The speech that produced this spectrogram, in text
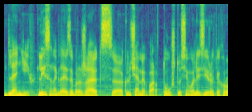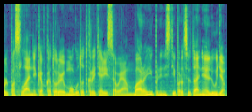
для них. Лис иногда изображают с ключами во рту, что символизирует их роль посланников, которые могут открыть арисовые амбары и принести процветание людям.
